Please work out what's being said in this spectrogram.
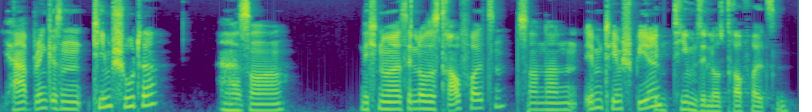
ja, Brink ist ein Team-Shooter. Also nicht nur sinnloses Draufholzen, sondern im Team spielen. Im Team sinnlos draufholzen.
